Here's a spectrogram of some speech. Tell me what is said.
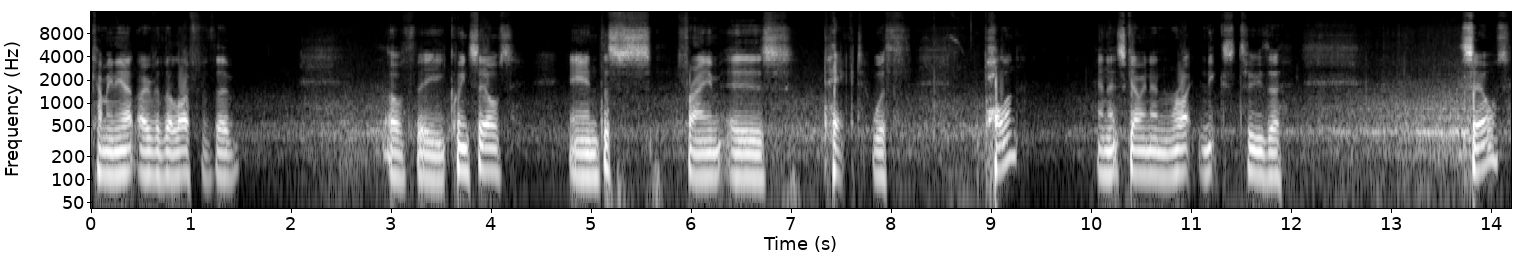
coming out over the life of the of the queen cells. And this frame is packed with pollen and it's going in right next to the cells.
